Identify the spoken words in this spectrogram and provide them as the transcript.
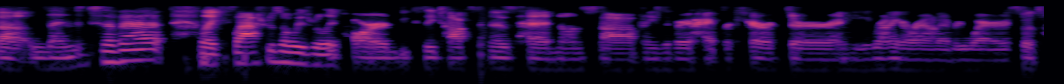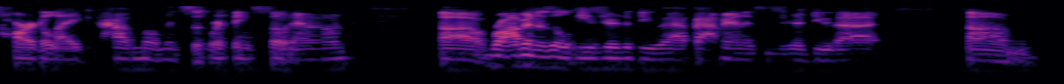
uh, lend to that. Like Flash was always really hard because he talks in his head nonstop, and he's a very hyper character, and he's running around everywhere. So it's hard to like have moments where things slow down. Uh, Robin is a little easier to do that. Batman is easier to do that. Um,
